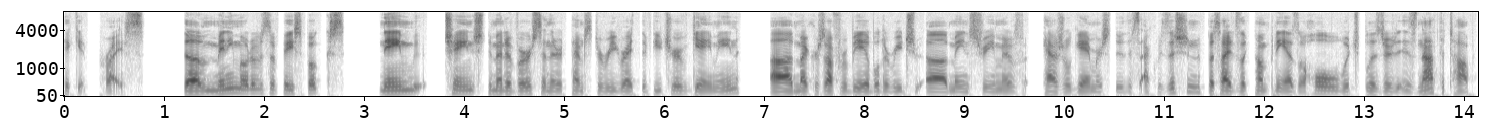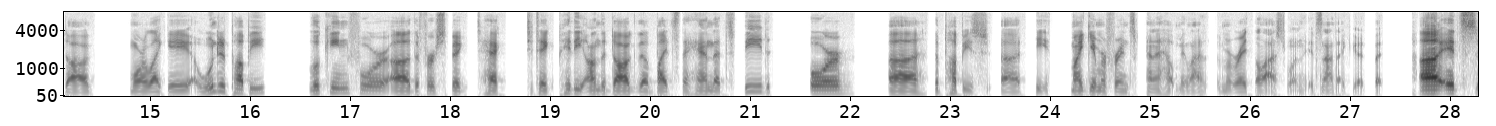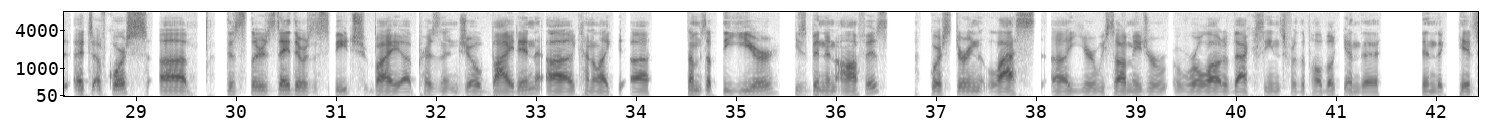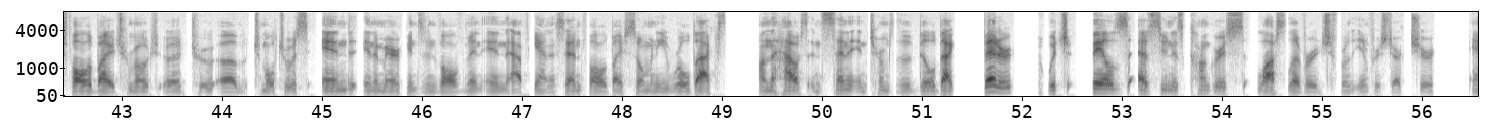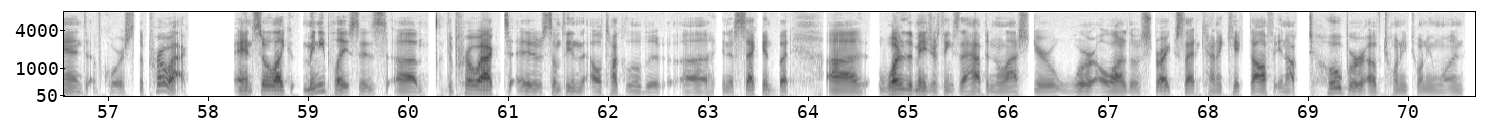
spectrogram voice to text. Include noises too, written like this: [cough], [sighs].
ticket price. The many motives of Facebook's name change to Metaverse and their attempts to rewrite the future of gaming. Uh, Microsoft will be able to reach uh, mainstream of casual gamers through this acquisition. Besides the company as a whole, which Blizzard is not the top dog, more like a wounded puppy looking for uh, the first big tech to take pity on the dog that bites the hand that's feed, or uh, the puppy's uh, teeth. My gamer friends kind of helped me last, write the last one. It's not that good, but uh, it's it's of course uh, this Thursday there was a speech by uh, President Joe Biden, uh, kind of like sums up the year he's been in office. Of course, during last year we saw a major rollout of vaccines for the public, and the then the kids, followed by a tumultuous end in Americans' involvement in Afghanistan, followed by so many rollbacks on the House and Senate in terms of the Build Back Better, which fails as soon as Congress lost leverage for the infrastructure and, of course, the PRO Act. And so, like many places, uh, the PRO Act is something that I'll talk a little bit uh, in a second. But uh, one of the major things that happened in the last year were a lot of those strikes that kind of kicked off in October of 2021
